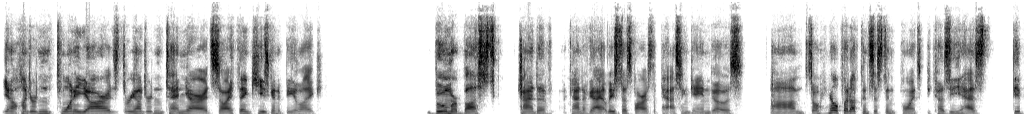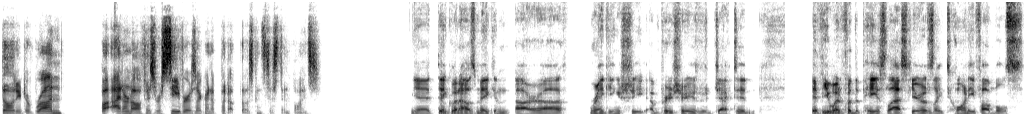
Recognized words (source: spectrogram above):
you know, 120 yards, 310 yards. So I think he's going to be like boom or bust kind of kind of guy, at least as far as the passing game goes. Um, so he'll put up consistent points because he has the ability to run, but I don't know if his receivers are going to put up those consistent points. yeah. I think when I was making our uh, ranking sheet, I'm pretty sure he was rejected. If you went for the pace last year, it was like 20 fumbles.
